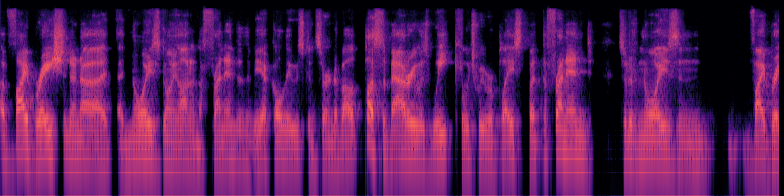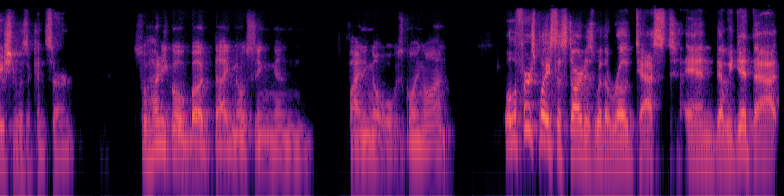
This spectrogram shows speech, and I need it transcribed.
a vibration and a, a, noise going on in the front end of the vehicle he was concerned about. Plus the battery was weak, which we replaced, but the front end sort of noise and vibration was a concern. So how do you go about diagnosing and finding out what was going on? Well, the first place to start is with a road test. And uh, we did that.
